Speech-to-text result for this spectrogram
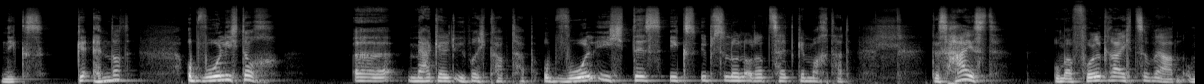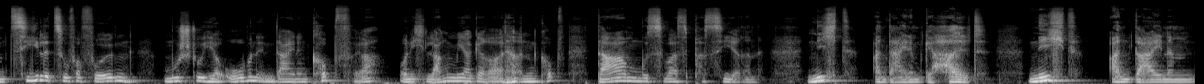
nichts geändert, obwohl ich doch äh, mehr Geld übrig gehabt habe, obwohl ich das X, Y oder Z gemacht habe. Das heißt, um erfolgreich zu werden, um Ziele zu verfolgen, musst du hier oben in deinen Kopf, ja, und ich lang mir gerade an den Kopf, da muss was passieren. Nicht an deinem Gehalt, nicht an deinem,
